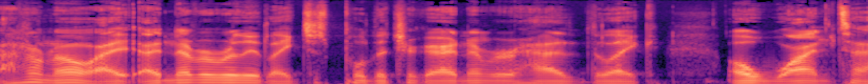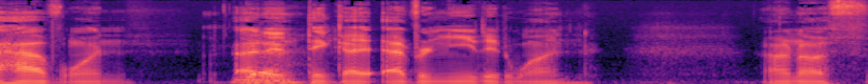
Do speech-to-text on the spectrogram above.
I don't know. I, I never really like just pulled the trigger. I never had like a want to have one. I didn't think I ever needed one. I don't know if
